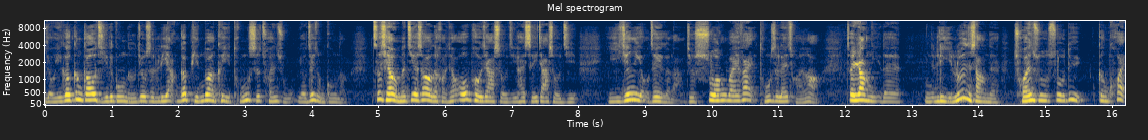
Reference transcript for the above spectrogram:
有一个更高级的功能，就是两个频段可以同时传输，有这种功能。之前我们介绍的好像 OPPO 家手机还谁家手机已经有这个了，就双 WiFi 同时来传啊，这让你的理论上的传输速率更快。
